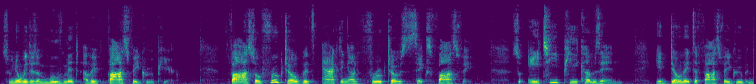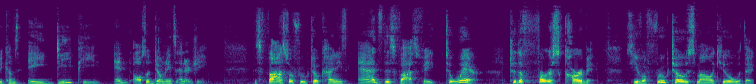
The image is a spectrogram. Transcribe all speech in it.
So we know there's a movement of a phosphate group here phosphofructose, but it's acting on fructose 6 phosphate. So ATP comes in, it donates a phosphate group and becomes ADP and also donates energy. This phosphofructokinase adds this phosphate to where? To the first carbon. So you have a fructose molecule with a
